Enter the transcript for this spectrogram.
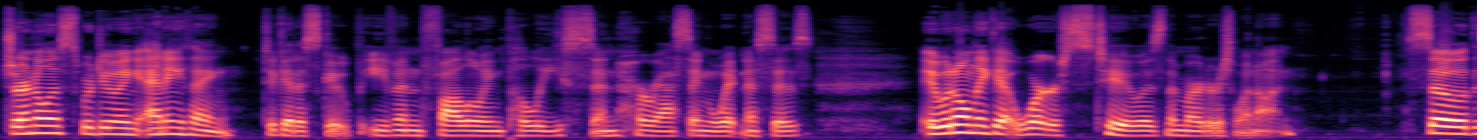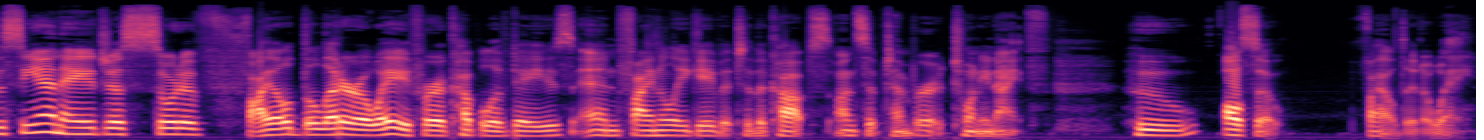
Journalists were doing anything to get a scoop, even following police and harassing witnesses. It would only get worse, too, as the murders went on. So the CNA just sort of filed the letter away for a couple of days and finally gave it to the cops on September 29th, who also filed it away.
